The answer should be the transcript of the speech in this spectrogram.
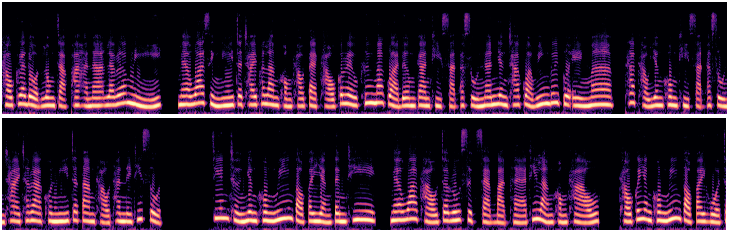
เขากระโดดลงจากพาหนะและเริ่มหนี แม้ว่าสิ่งนี้จะใช้พลังของเขาแต่เขาก็เร็วขึ้นมากกว่าเดิมการขี่สัตว์อสูรนั้นยังช้ากว่าวิ่งด้วยตัวเองมาก ถ้าเขายังคงขี่สัตว์อสูรชายชราคนนี้จะตามเขาทันในที่สุด เจียนเฉินยังคงวิ่งต่อไปอย่างเต็มที่ แม้ว่าเขาจะรู้สึกแสบบาดแผลที่หลังของเขา เขาก็ยังคงวิ่งต่อไปหัวใจ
